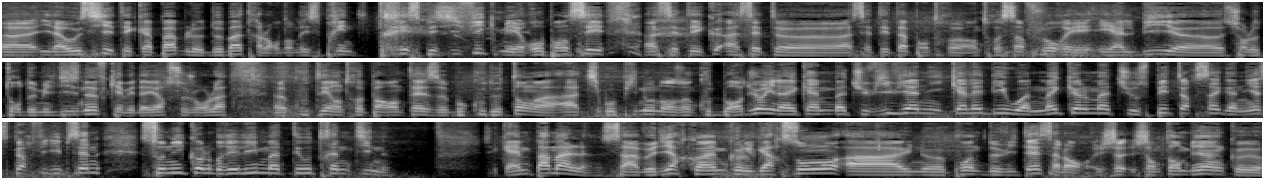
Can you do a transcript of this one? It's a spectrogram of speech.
Euh, il a aussi été capable de battre, alors dans des sprints très spécifiques, mais repenser à cette, à cette, euh, à cette étape entre, entre Saint-Flour et, et Albi euh, sur le Tour 2019, qui avait d'ailleurs ce jour-là coûté entre parenthèses beaucoup de temps à, à Thibaut Pinot dans un coup de bordure. Il avait quand même Viviani, Caleb Ewan, Michael Matthews, Peter Sagan, Jasper Philipsen, Sonny Colbrelli, Matteo Trentin. C'est quand même pas mal. Ça veut dire quand même que le garçon a une pointe de vitesse. Alors j'entends bien que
